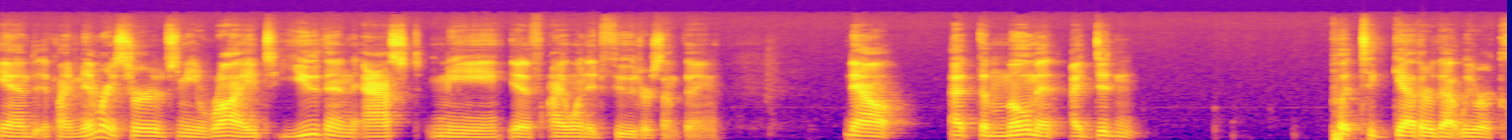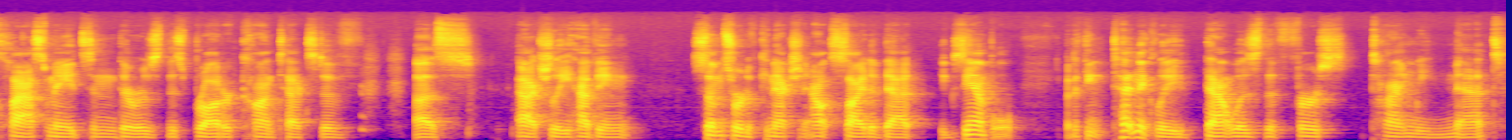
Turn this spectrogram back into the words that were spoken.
and if my memory serves me right, you then asked me if I wanted food or something. Now, at the moment, I didn't put together that we were classmates and there was this broader context of us actually having some sort of connection outside of that example. But I think technically that was the first time we met.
